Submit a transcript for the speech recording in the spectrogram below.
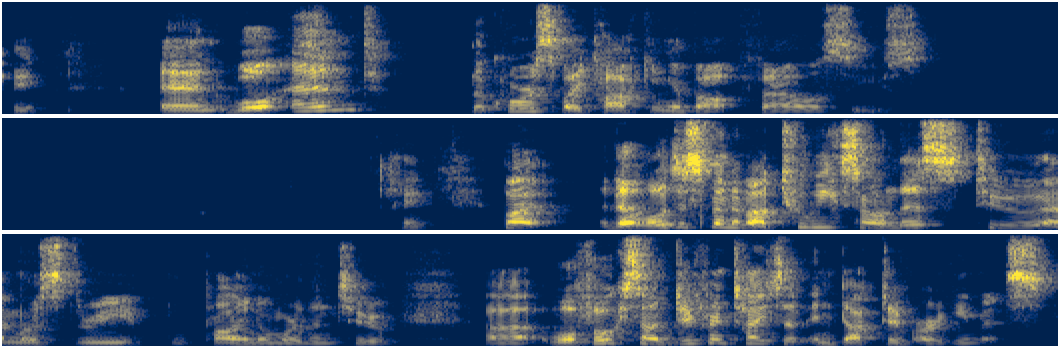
Okay, and we'll end the course by talking about fallacies. Okay, but that we'll just spend about two weeks on this, two at most three, probably no more than two. Uh, we'll focus on different types of inductive arguments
